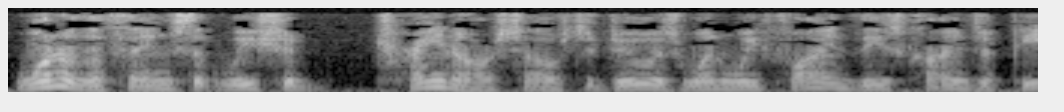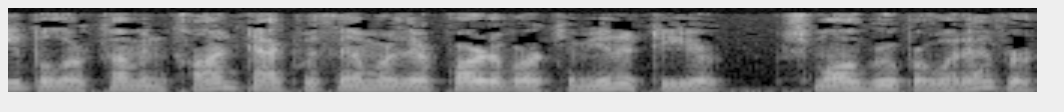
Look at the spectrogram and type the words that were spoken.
one of the things that we should train ourselves to do is when we find these kinds of people or come in contact with them or they're part of our community or small group or whatever,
